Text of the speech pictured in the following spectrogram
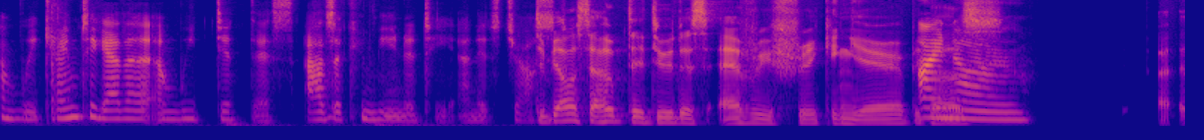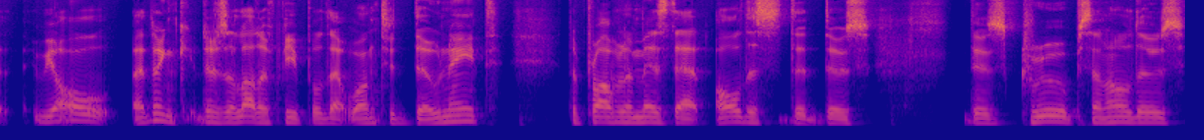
And we came together and we did this as a community, and it's just. To be honest, I hope they do this every freaking year because I know. we all I think there's a lot of people that want to donate. The problem is that all this the, those those groups and all those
